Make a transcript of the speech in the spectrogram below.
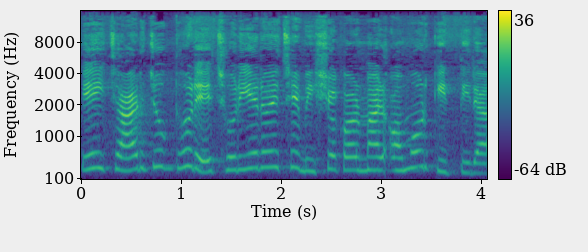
এই চার যুগ ধরে ছড়িয়ে রয়েছে বিশ্বকর্মার অমর কীর্তিরা।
